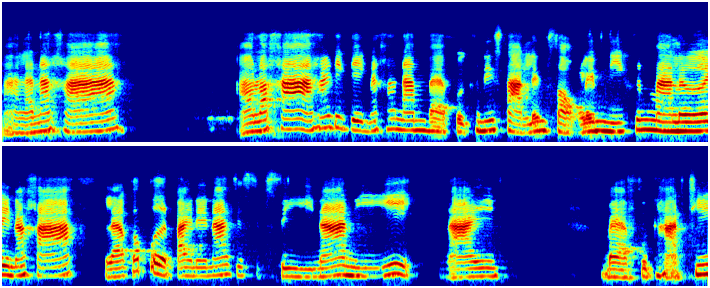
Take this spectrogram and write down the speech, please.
มาแล้วนะคะ เอาละค่ะ ให้เด็กๆนะคะนำแบบฝึกคณิตศาสตร์เล่มสองเล่มนี้ขึ้นมาเลยนะคะ แล้วก็เปิดไปในหน้า 74 หน้านี้ ในแบบฝึกหัดที่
